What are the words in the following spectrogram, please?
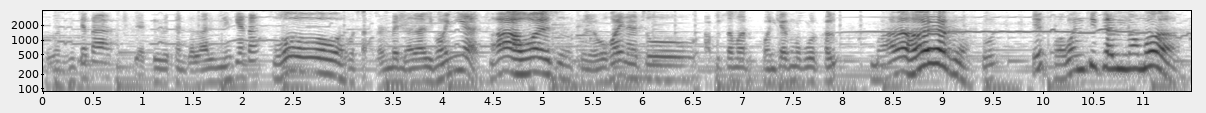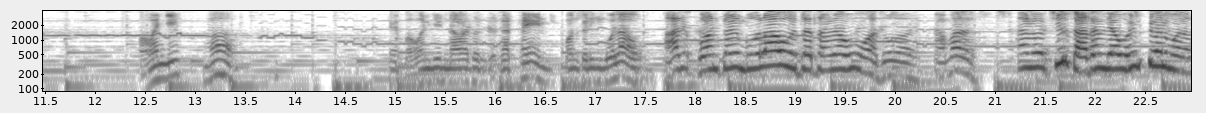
જોવા નહીં કહેતા એક્ટિવેશન દલાલી નહીં કેતા ઓ હવે સાધન બે દલાલી હોય ને યાર હા હોય તો એવું હોય ને તો આપણે તમારા કોન્ટેક્ટમાં કોઈ ખરું મારા હોય? એ પવનજી કરી નામ. ભવનજી હા કે ભવનજી ના તો ભેગા થઈને ફોન કરીને બોલાવો. આજે ફોન કરીને બોલાવું તો તમે શું વાંધો તમારે આનું શું સાધન લેવું હોય કયો મને?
